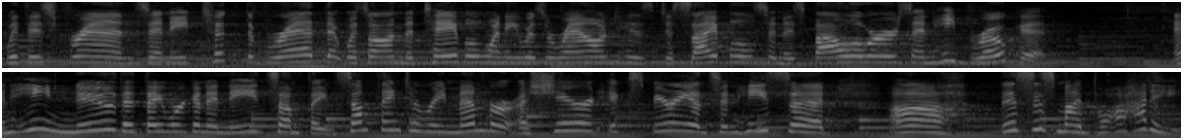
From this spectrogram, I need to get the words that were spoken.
with his friends, and he took the bread that was on the table when he was around his disciples and his followers, and he broke it. And he knew that they were going to need something, something to remember, a shared experience. And he said, Ah, this is my body.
